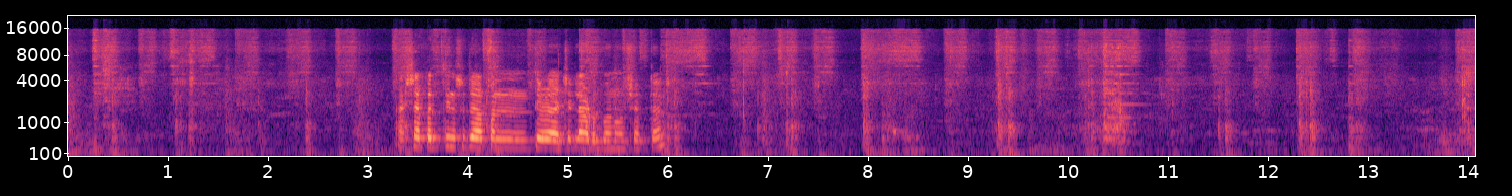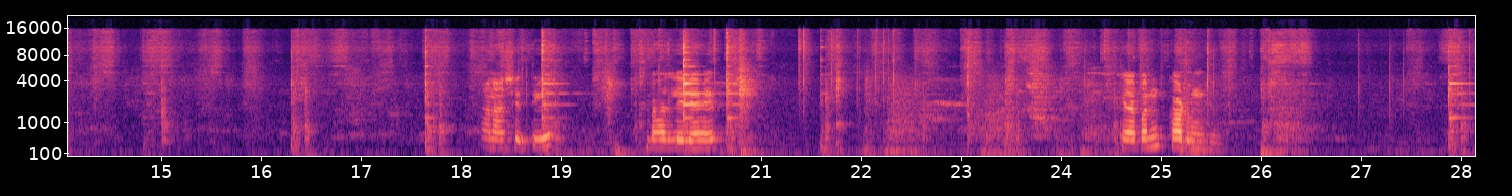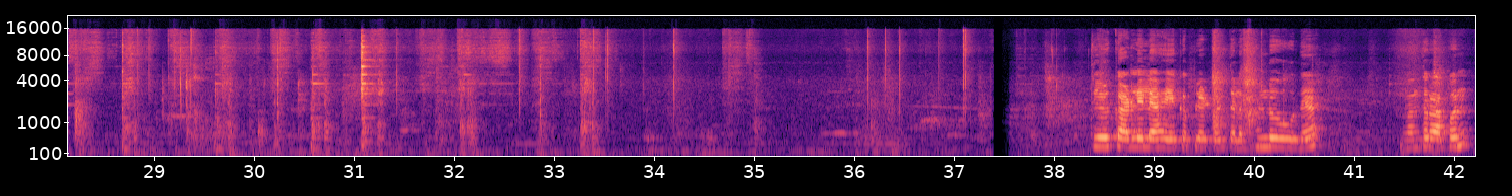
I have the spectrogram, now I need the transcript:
अशा पद्धतीने सुद्धा आपण तिळाचे लाडू बनवू शकतो. छान असे तीळ भाजलेले आहेत. ते आपण काढून घेऊ. तीळ काढलेले आहे एका प्लेटवर त्याला थंड होऊ द्या. नंतर आपण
